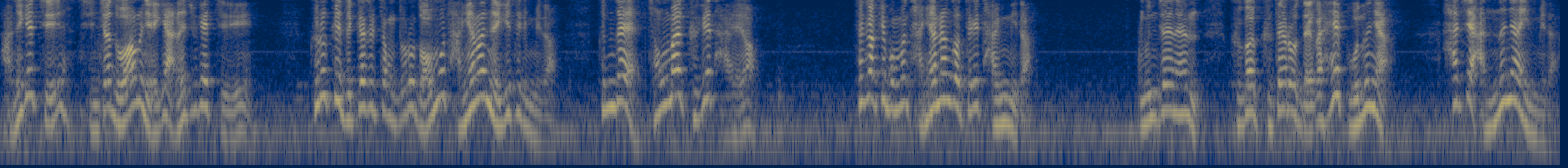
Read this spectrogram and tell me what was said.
아니겠지. 진짜 노하우는 얘기 안 해주겠지. 그렇게 느껴질 정도로 너무 당연한 얘기들입니다. 근데 정말 그게 다예요. 생각해보면 당연한 것들이 다입니다. 문제는 그걸 그대로 내가 해보느냐, 하지 않느냐입니다.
